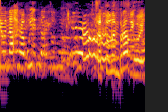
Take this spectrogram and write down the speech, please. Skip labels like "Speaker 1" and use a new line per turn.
його награбує та тут.
Це то лимбратовий.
